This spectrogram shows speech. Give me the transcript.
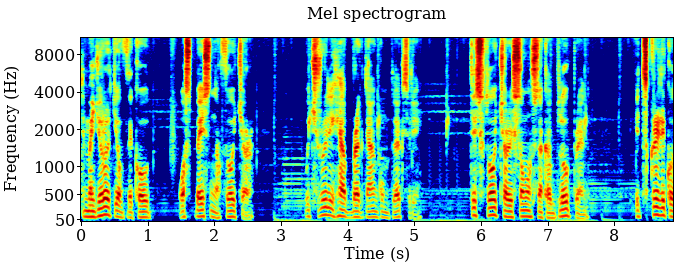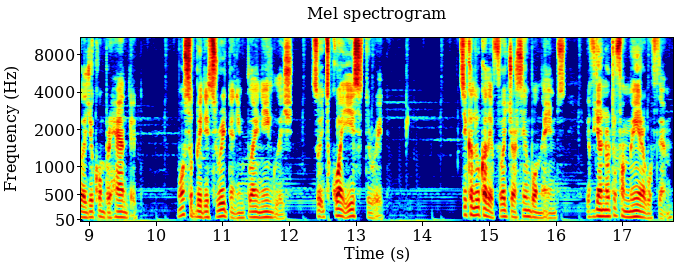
The majority of the code was based on a flowchart, which really helped break down complexity. This flowchart is almost like a blueprint. It's critical that you comprehend it. Most of it is written in plain English, so it's quite easy to read. Take a look at the flowchart symbol names if you're not too familiar with them.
